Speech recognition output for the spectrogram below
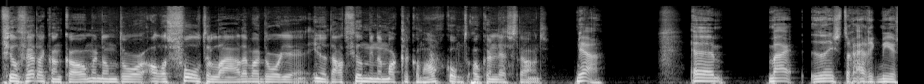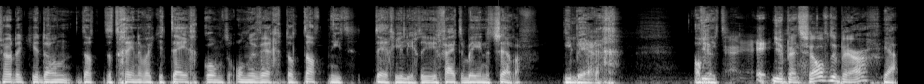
veel verder kan komen dan door alles vol te laden, waardoor je inderdaad veel minder makkelijk omhoog komt. Ook een les trouwens. Ja. Um, maar dan is het toch eigenlijk meer zo dat je dan dat datgene wat je tegenkomt onderweg, dat dat niet tegen je ligt. In feite ben je het zelf, die berg. Of je, niet? Je bent zelf de berg. Ja.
